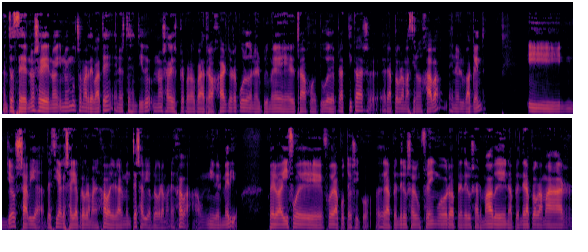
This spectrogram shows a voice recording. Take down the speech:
Entonces, no sé, no hay, no hay mucho más debate en este sentido. No sales preparado para trabajar. Yo recuerdo en el primer trabajo que tuve de prácticas, era programación en Java, en el backend. Y yo sabía, decía que sabía programar en Java y realmente sabía programar en Java a un nivel medio pero ahí fue, fue apoteósico. Eh, aprender a usar un framework, aprender a usar Maven, aprender a programar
